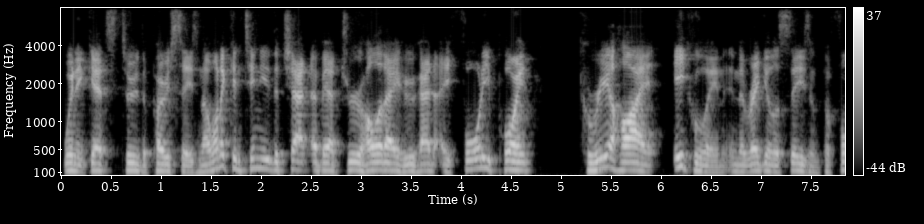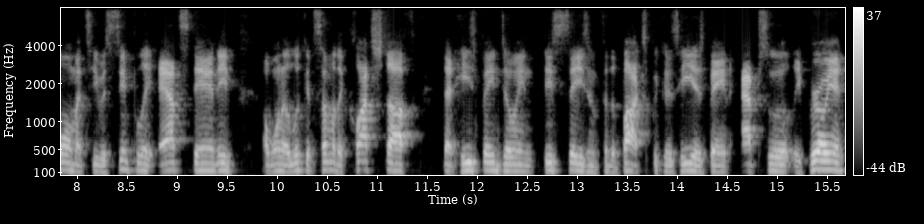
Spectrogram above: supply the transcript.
when it gets to the postseason. I want to continue the chat about Jrue Holiday, who had a 40 point career high equaling in the regular season performance. He was simply outstanding. I want to look at some of the clutch stuff that he's been doing this season for the Bucks because he has been absolutely brilliant.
